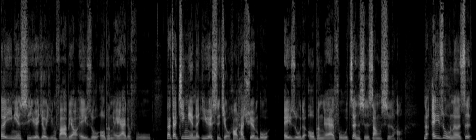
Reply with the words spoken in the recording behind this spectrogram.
二一年十一月就已经发表 Azure OpenAI 的服务。那在今年的一月十九号，他宣布 Azure 的 OpenAI 服务正式上市哈。那 Azure 呢是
